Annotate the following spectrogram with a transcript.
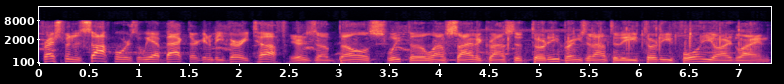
freshmen and sophomores that we have back, they're going to be very tough. Here's a Bell sweep to the left side across the 30, brings it out to the 34 yard line.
